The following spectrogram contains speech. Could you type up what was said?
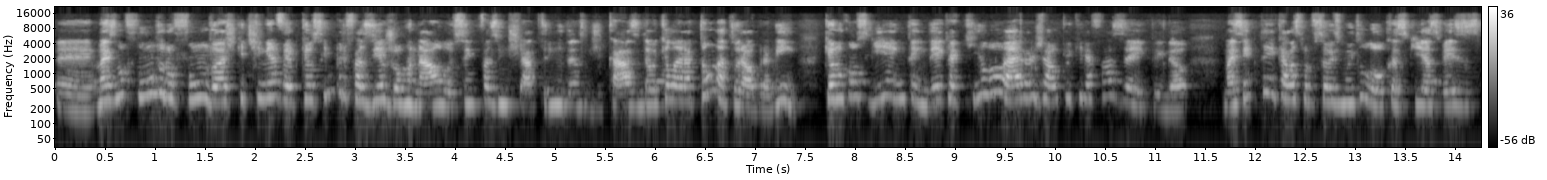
É, mas no fundo, no fundo, eu acho que tinha a ver, porque eu sempre fazia jornal, eu sempre fazia um teatrinho dentro de casa, então aquilo era tão natural pra mim que eu não conseguia entender que aquilo era já o que eu queria fazer, entendeu? Mas sempre tem aquelas profissões muito loucas que às vezes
